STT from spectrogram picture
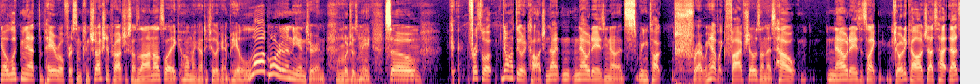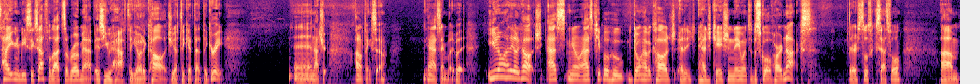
You know, looking at the payroll for some construction projects I was on, I was like, oh my god, these people are getting paid a lot more than the intern, which was me. So. c- First of all, you don't have to go to college. Not, nowadays, you know, it's we can talk forever. We can have like five shows on this. How nowadays it's like go to college. That's how that's how you're going to be successful. That's the roadmap. Is you have to go to college. You have to get that degree. Eh, not true. I don't think so. Yeah, ask anybody, but you don't have to go to college. Ask you know, ask people who don't have a college ed- education. They went to the school of hard knocks. They're still successful. Um,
